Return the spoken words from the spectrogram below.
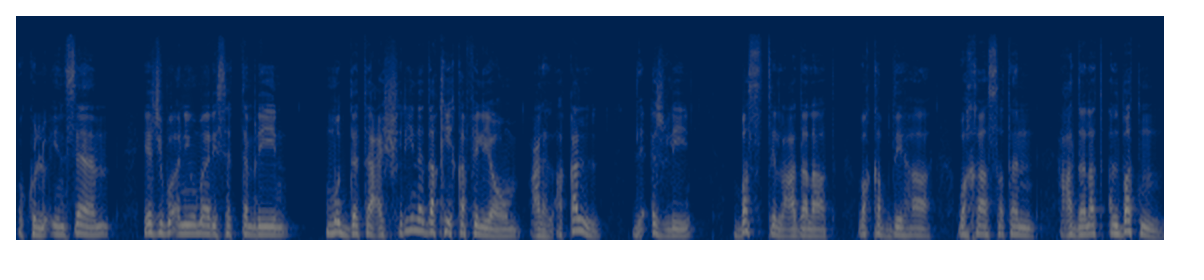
وكل إنسان يجب أن يمارس التمرين مدة عشرين دقيقة في اليوم على الأقل لأجل بسط العضلات وقبضها وخاصة عضلة البطن.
